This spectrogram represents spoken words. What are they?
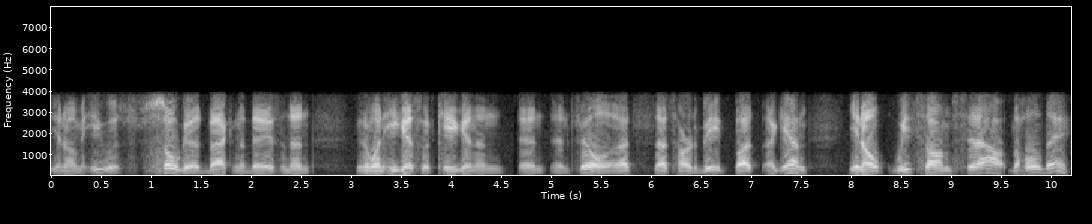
you know I mean he was so good back in the days. And then you know when he gets with Keegan and and and Phil that's that's hard to beat. But again you know we saw him sit out the whole day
